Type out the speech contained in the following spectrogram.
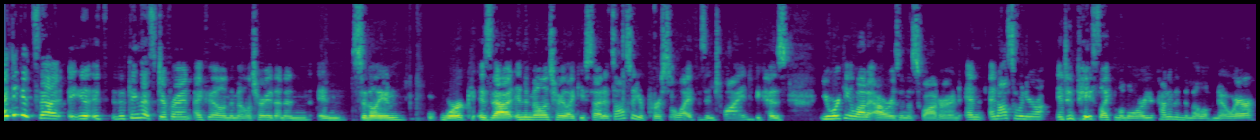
I think it's that it's the thing that's different. I feel in the military than in in civilian work is that in the military, like you said, it's also your personal life is entwined because you're working a lot of hours in the squadron, and and also when you're in a base like Lemoore, you're kind of in the middle of nowhere,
